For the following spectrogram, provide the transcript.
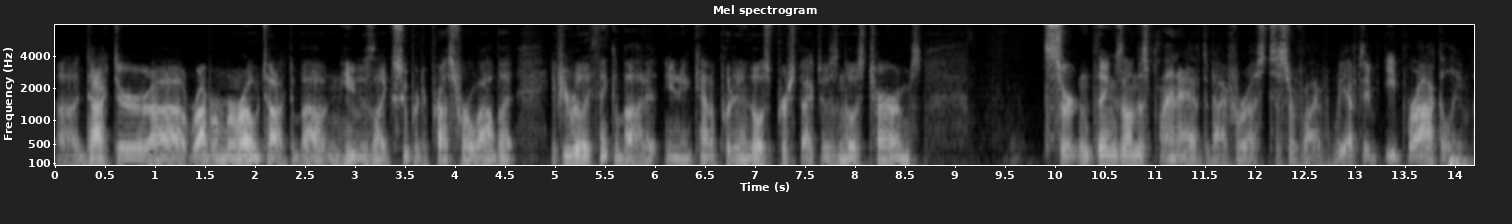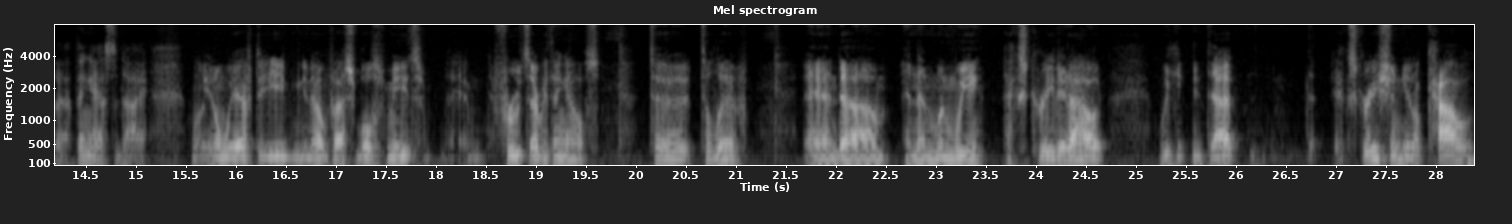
uh, Dr. Uh, Robert Monroe talked about, and he was like super depressed for a while. But if you really think about it, you, know, you kind of put it in those perspectives and those terms. Certain things on this planet have to die for us to survive. We have to eat broccoli; that thing has to die. Well, you know, we have to eat you know vegetables, meats, fruits, everything else to to live. And um, and then when we excrete it out, we that excretion, you know, cow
